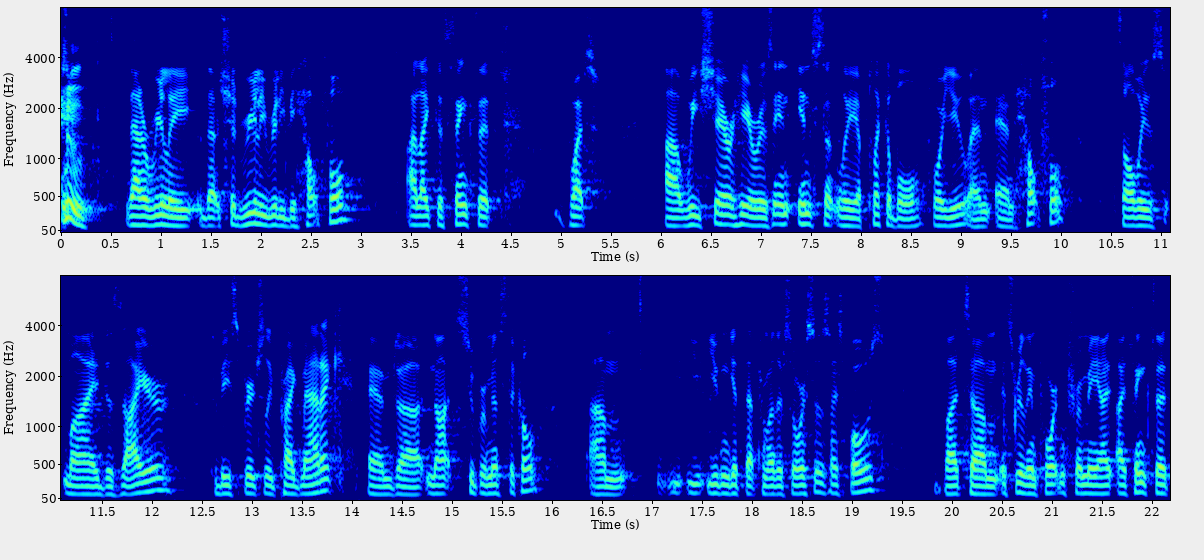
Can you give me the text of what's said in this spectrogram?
that are really, that should really, really be helpful. I like to think that what uh, we share here is in, instantly applicable for you and, and helpful. It's always my desire to be spiritually pragmatic and uh, not super mystical. Um, you, you, can get that from other sources, I suppose, but um, it's really important for me. I, I, think that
